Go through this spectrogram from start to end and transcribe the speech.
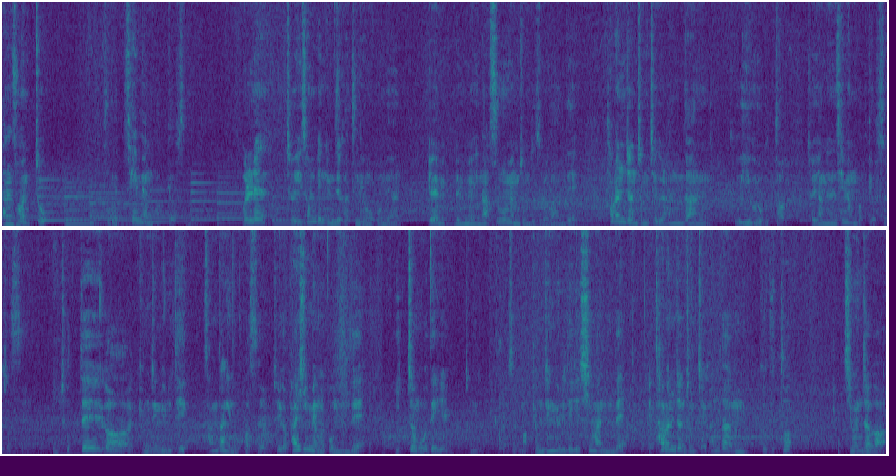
한수원 쪽으로 3명밖에 없습니다. 원래 저희 선배님들 같은 경우 보면 열몇 명이나 20명 정도 들어가는데 탈원전 정책을 한다는 그 이후로부터 저희 학년은 3명밖에 없어졌어요. 저 때가 경쟁률이 대- 상당히 높았어요. 저희가 80명을 뽑는데 2.5 대 1 정도. 그래서 막 경쟁률이 되게 심했는데 탈원전 정책 한다는 그부터 지원자가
